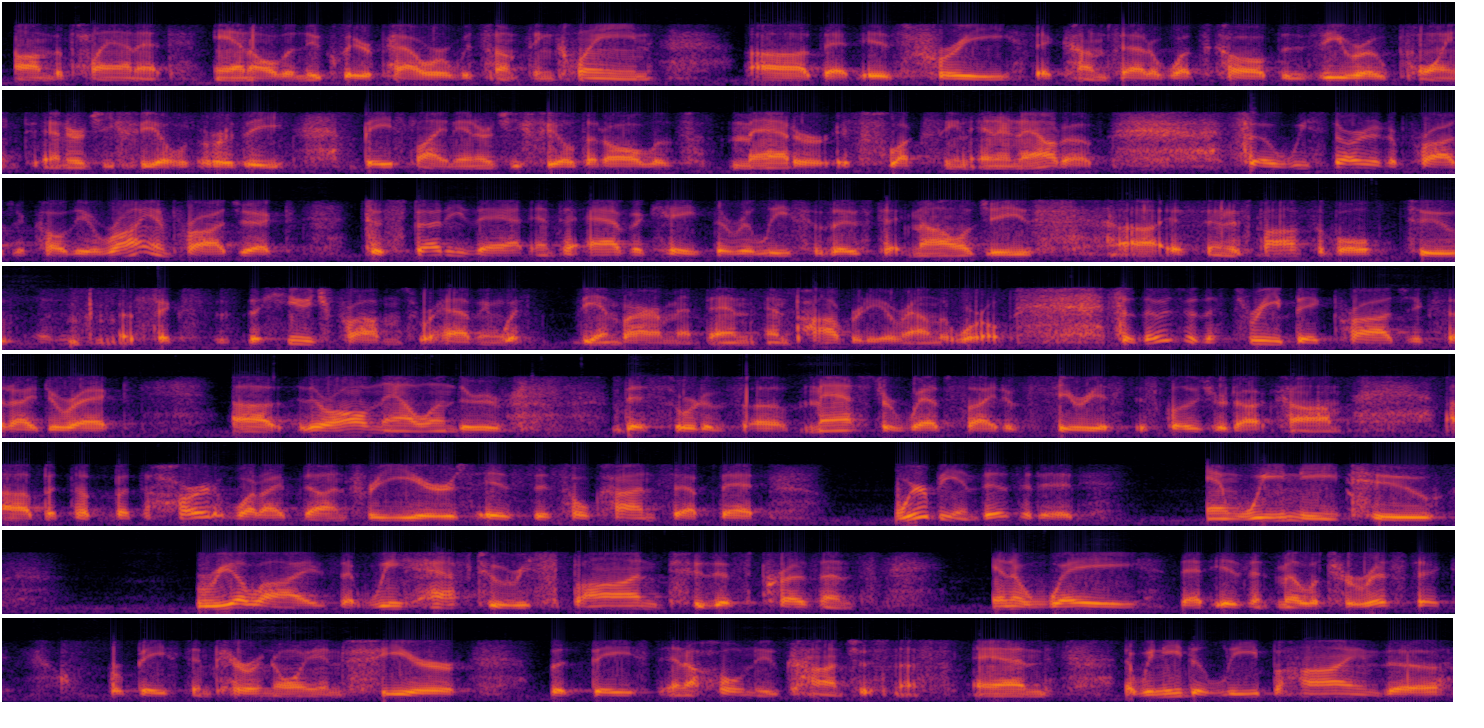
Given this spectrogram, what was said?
on the planet and all the nuclear power with something clean uh, that is free, that comes out of what's called the zero point energy field or the baseline energy field that all of matter is fluxing in and out of. So we started a project called the Orion Project to study that and to advocate the release of those technologies uh, as soon as possible to fix the huge problems we're having with the environment and, and poverty around the world. So those are the three big projects that I direct. Uh, they're all now under this sort of uh, master website of SiriusDisclosure.com. Uh, but the but the heart of what I've done for years is this whole concept that we're being visited, and we need to realize that we have to respond to this presence in a way that isn't militaristic or based in paranoia and fear, but based in a whole new consciousness, and that we need to leave behind the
